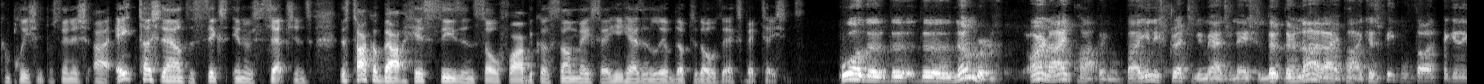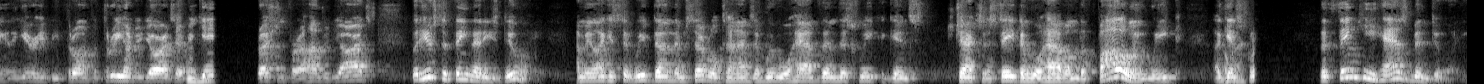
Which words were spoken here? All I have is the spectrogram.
completion percentage, uh, eight touchdowns to six interceptions. Let's talk about his season so far because some may say he hasn't lived up to those expectations? Well, the the, the numbers aren't eye popping by any stretch of the imagination. They're, they're not eye popping because people thought at the beginning of the year he'd be throwing for 300 yards every mm-hmm. game, rushing for 100 yards. But here's the thing that he's doing. I mean, like I said, we've done them several times, and we will have them this week against Jackson State. Then we'll have them the following week against. Okay. The thing he has been doing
